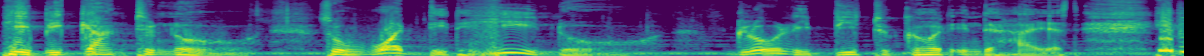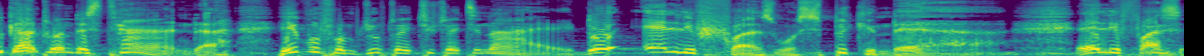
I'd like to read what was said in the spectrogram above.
He began to know. So, what did he know? Glory be to God in the highest. He began to understand, uh, even from Job 22 29, though Eliphaz was speaking there, Eliphaz's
